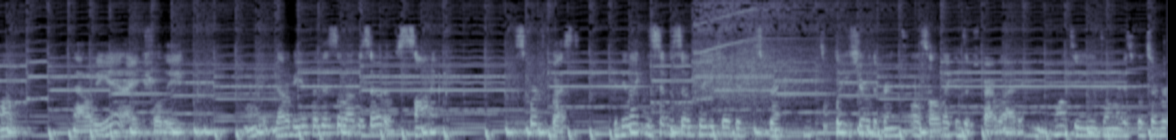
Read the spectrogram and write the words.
Well, that'll be it actually. Alright, that'll be it for this little episode of Sonic Scorch Quest. If you like this episode, please share, with, please share with your friends. Also, like and subscribe while at it. And if you want to join my Discord server,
